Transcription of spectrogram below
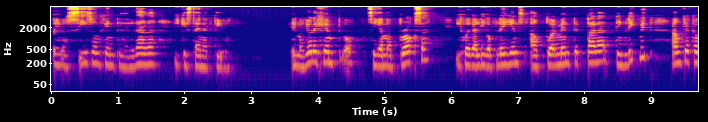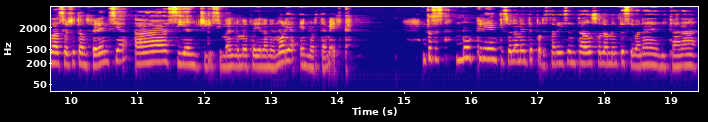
pero sí son gente delgada y que está en activo. El mayor ejemplo se llama Proxa y juega League of Legends actualmente para Team Liquid, aunque acaba de hacer su transferencia a CLG, si mal no me falla la memoria, en Norteamérica. Entonces, no crean que solamente por estar ahí sentados solamente se van a dedicar a,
